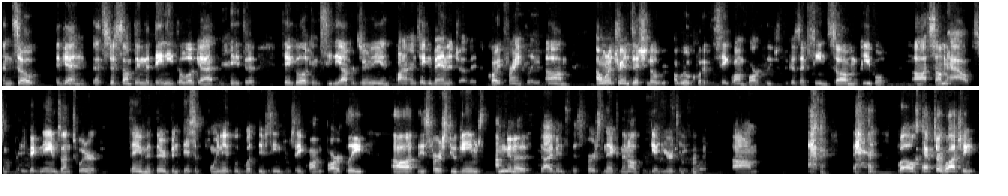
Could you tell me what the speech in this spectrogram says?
and so again, that's just something that they need to look at. They need to take a look and see the opportunity and, find, and take advantage of it. Quite frankly, um, I want to transition over uh, real quick to Saquon Barkley just because I've seen some people uh, somehow some pretty big names on Twitter saying that they've been disappointed with what they've seen from Saquon Barkley uh, these first two games. I'm gonna dive into this first, Nick, and then I'll get your takeaway. Um, well, after watching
